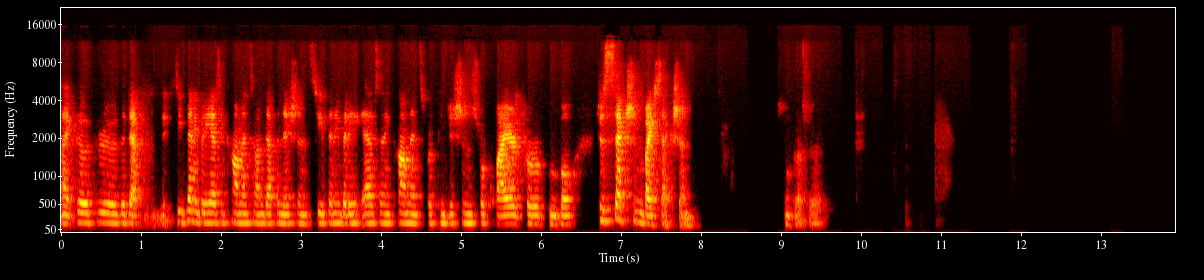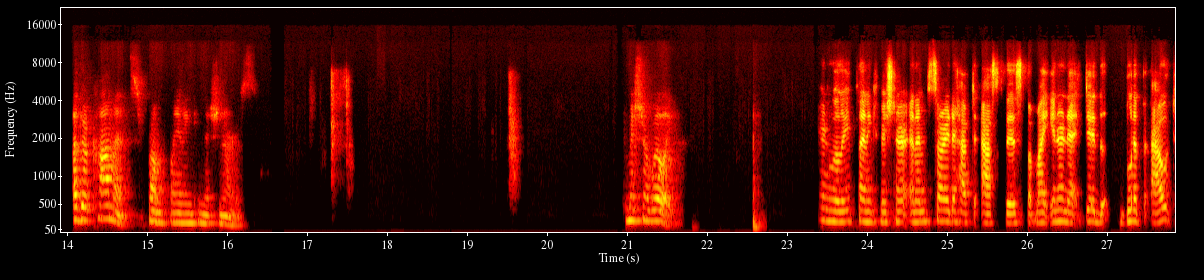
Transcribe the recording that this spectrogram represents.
Like go through the def, see if anybody has any comments on definitions, see if anybody has any comments for conditions required for approval, just section by section. We'll go through it. Other comments from planning commissioners? Commissioner Willey. Karen Willey, Planning Commissioner, and I'm sorry to have to ask this, but my internet did blip out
